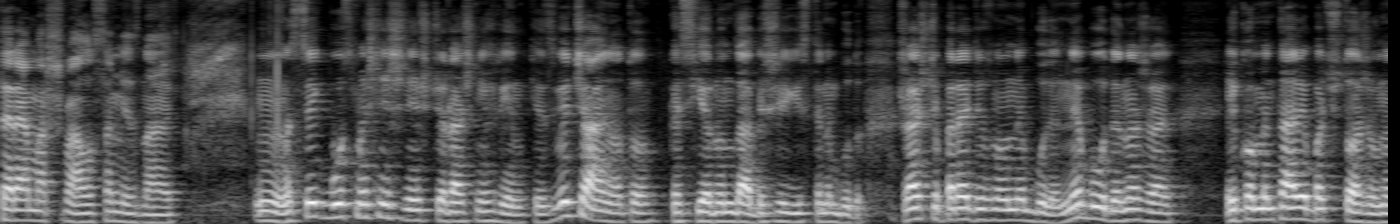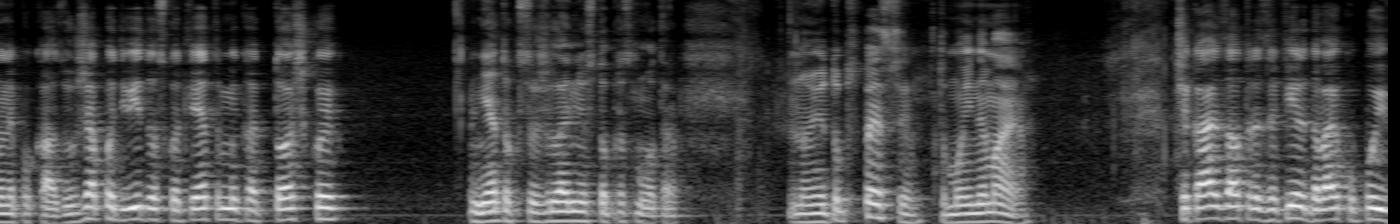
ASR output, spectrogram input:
тере маршмелло, самі знають. Сік був смачніший, ніж вчорашні грінки. Звичайно, то якась єрунда, більше їсти не буду. Жаль, що передів знову не буде. Не буде, на жаль. І коментарі, бачу, теж воно не показує. Вже під відео з котлетами, картошкою. Нету, к сожалению, 100 просмотрів. Ну, Ютуб списує, тому і немає. Чекаю завтра зефір, давай купуй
